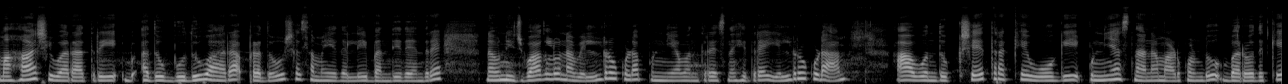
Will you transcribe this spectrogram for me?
ಮಹಾಶಿವರಾತ್ರಿ ಅದು ಬುಧವಾರ ಪ್ರದೋಷ ಸಮಯದಲ್ಲಿ ಬಂದಿದೆ ಅಂದರೆ ನಾವು ನಿಜವಾಗ್ಲೂ ನಾವೆಲ್ಲರೂ ಕೂಡ ಪುಣ್ಯವಂತರೇ ಸ್ನೇಹಿತರೆ, ಎಲ್ಲರೂ ಕೂಡ ಆ ಒಂದು ಕ್ಷೇತ್ರಕ್ಕೆ ಹೋಗಿ ಪುಣ್ಯ ಸ್ನಾನ ಮಾಡಿಕೊಂಡು ಬರೋದಕ್ಕೆ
